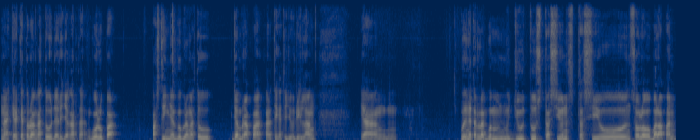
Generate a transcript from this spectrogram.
Nah akhirnya kita berangkat tuh dari Jakarta. Gue lupa pastinya gue berangkat tuh jam berapa karena tiketnya juga hilang. Yang gue ingat adalah gue menuju tuh stasiun stasiun Solo Balapan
